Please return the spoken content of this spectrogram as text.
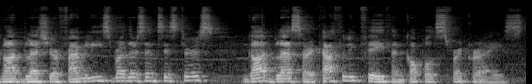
God bless your families, brothers and sisters. God bless our Catholic faith and couples for Christ.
